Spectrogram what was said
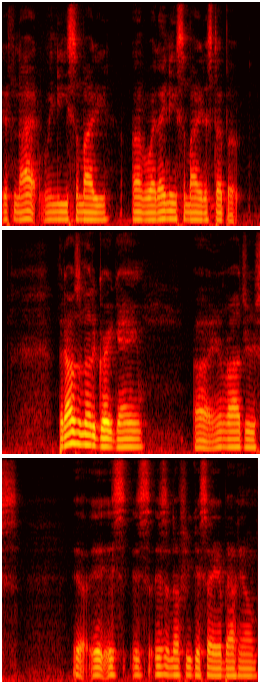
if not, we need somebody. Uh, well, they need somebody to step up. But that was another great game. Uh, Aaron Rodgers, yeah, it, it's it's it's enough you could say about him.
